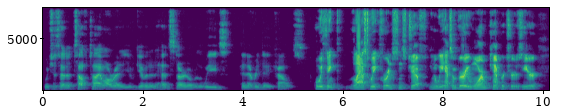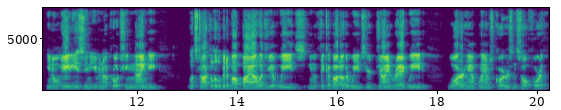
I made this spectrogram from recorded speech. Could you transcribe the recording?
which has had a tough time already, you've given it a head start over the weeds, and every day counts. Well, we think last week, for instance, Jeff, you know, we had some very warm temperatures here, you know, 80s and even approaching 90. Let's talk a little bit about biology of weeds. You know, think about other weeds here, giant ragweed, water hemp, lamb's quarters, and so forth.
